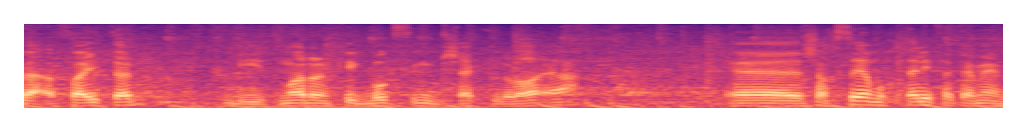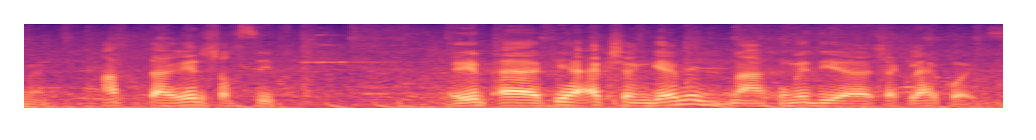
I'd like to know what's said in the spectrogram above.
بقى fighter بيتمرن كيك بوكسنج بشكل رائع. آه، شخصية مختلفة تماما حتى غير شخصيته. هيبقى فيها أكشن جامد مع كوميديا شكلها كويس.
